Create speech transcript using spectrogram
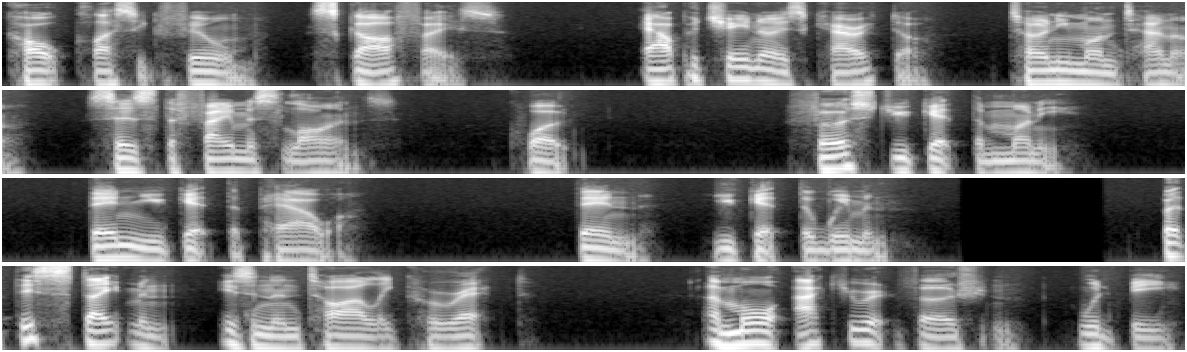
cult classic film Scarface. Al Pacino's character, Tony Montana, says the famous lines quote, First you get the money, then you get the power, then you get the women. But this statement isn't entirely correct. A more accurate version would be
